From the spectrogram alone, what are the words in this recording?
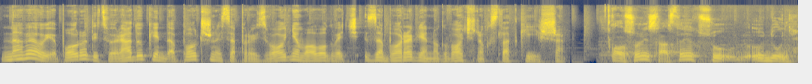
naveo je porodicu Radukin da počne sa proizvodnjom ovog već zaboravljenog voćnog slatkiša. Osnovni sastojak su dunje.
